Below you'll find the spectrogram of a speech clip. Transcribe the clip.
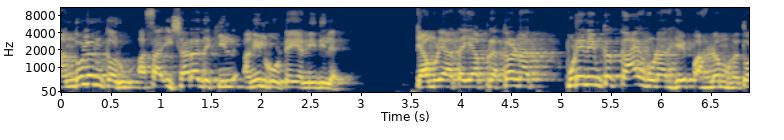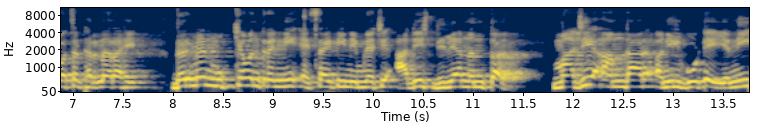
आंदोलन करू असा इशारा देखील अनिल गोटे यांनी दिलाय. त्यामुळे आता या प्रकरणात पुढे नेमकं काय होणार हे पाहणं महत्वाचं ठरणार आहे. दरम्यान मुख्यमंत्र्यांनी एसआयटी नेमण्याचे आदेश दिल्यानंतर माजी आमदार अनिल गोटे यांनी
